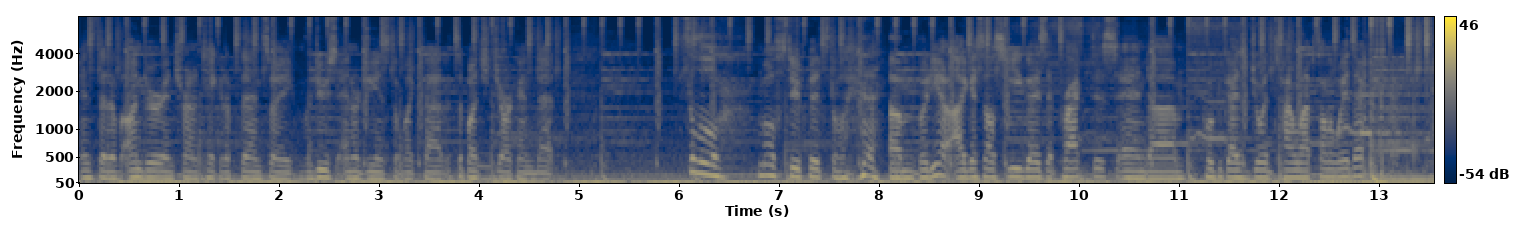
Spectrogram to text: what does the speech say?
instead of under and trying to take it up then so I reduce energy and stuff like that. It's a bunch of jargon that it's a little, little stupid stuff like that. Um, but yeah, I guess I'll see you guys at practice and um, hope you guys enjoyed the time lapse on the way there.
